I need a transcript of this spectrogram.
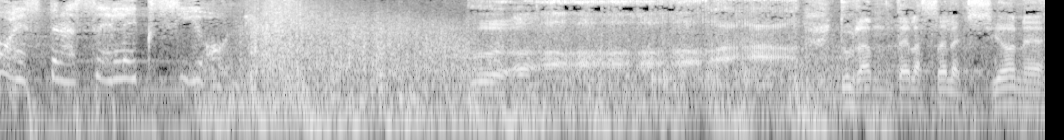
nuestras elecciones. Durante las elecciones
